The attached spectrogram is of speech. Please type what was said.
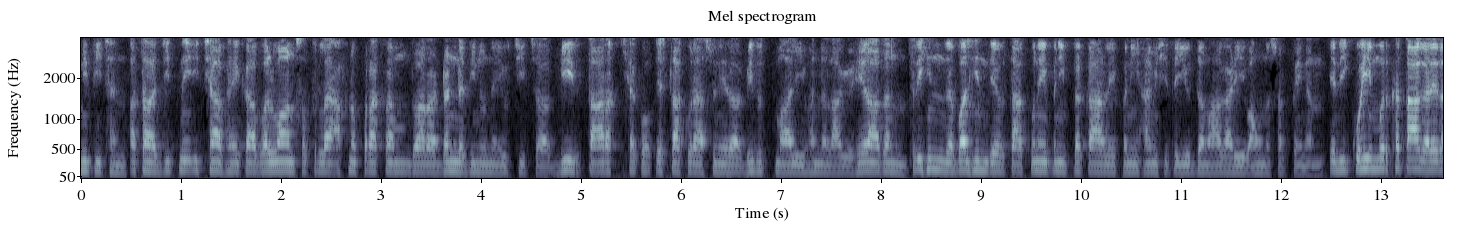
नीति छन्। अथवा जित्ने इच्छा भएका बलवान शत्रुलाई आफ्नो पराक्रमद्वारा दण्ड दिनु नै उचित छ। वीर तारख्यको यस्ता कुरा सुनेर विद्युत माली भन्न लाग्यो हे राजन श्रीहीन र बलहीन देवता कुनै पनि प्रकारले पनि हामीसित युद्धमा अगाडि भाउन सक्दैनन्। यदि कोही मूर्खता गरेर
